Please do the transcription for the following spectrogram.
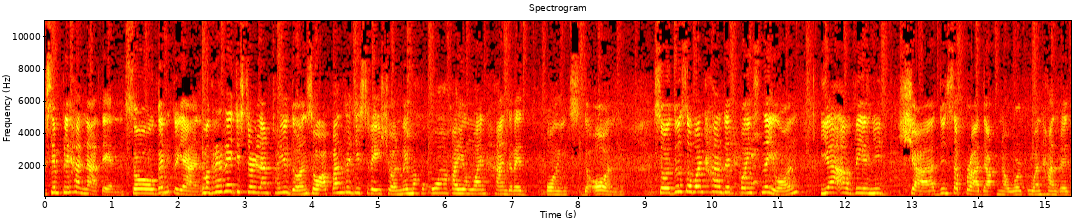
simplihan natin. So, ganito yan. Magre-register lang kayo doon. So, upon registration, may makukuha kayong 100 points doon. So, doon sa 100 points na yon, i-avail nyo siya dun sa product na worth 100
